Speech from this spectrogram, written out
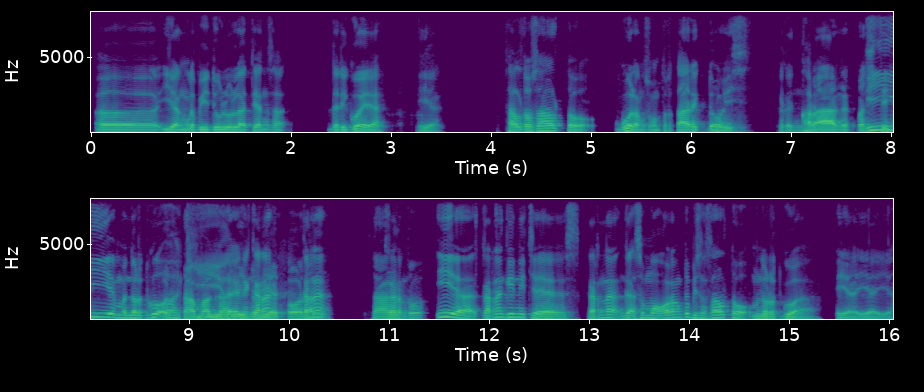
eh yang lebih dulu latihan dari gue ya, Iya. salto-salto. Gue langsung tertarik dong. Wis, keren Kar- banget pasti. Iya, menurut gue wah Pertama gila kali ini karena orang karena salto. iya karena gini Ces, karena nggak semua orang tuh bisa salto menurut gue. Iya, iya, iya.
